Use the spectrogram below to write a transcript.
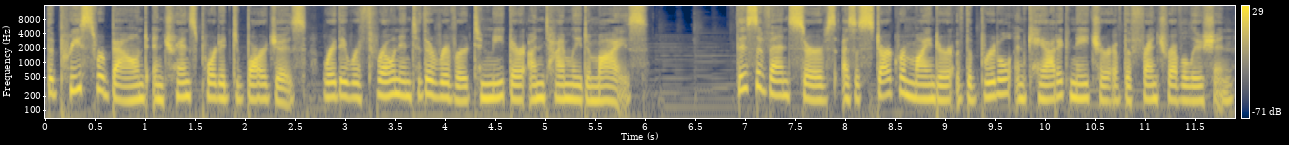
The priests were bound and transported to barges, where they were thrown into the river to meet their untimely demise. This event serves as a stark reminder of the brutal and chaotic nature of the French Revolution.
